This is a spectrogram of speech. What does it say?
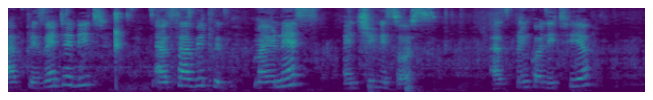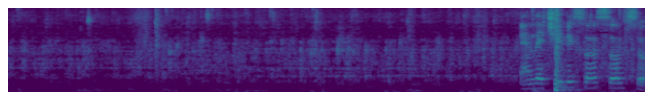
I've presented it. I'll serve it with mayonnaise and chili sauce. I'll sprinkle it here. And the chili sauce also.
